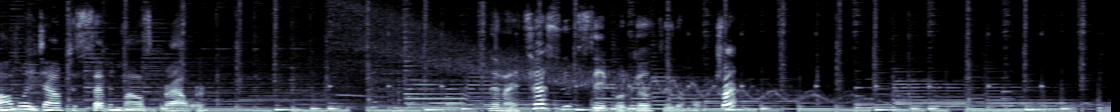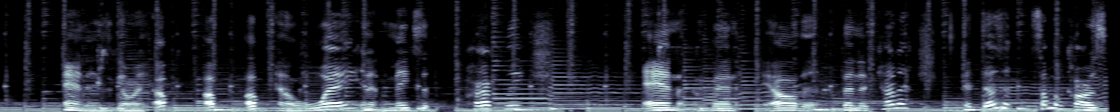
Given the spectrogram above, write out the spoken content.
all the way down to 7 miles per hour. Then I tested to see if it would go through the whole track. And it is going up, up, up, and away, and it makes it perfectly. And then all the then it kind of it doesn't. Some of the cars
